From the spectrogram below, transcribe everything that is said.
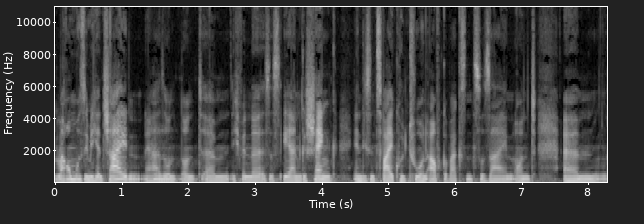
warum muss ich mich entscheiden? Ja, also mhm. und, und ähm, ich finde, es ist eher ein Geschenk, in diesen zwei Kulturen aufgewachsen zu sein und ähm,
